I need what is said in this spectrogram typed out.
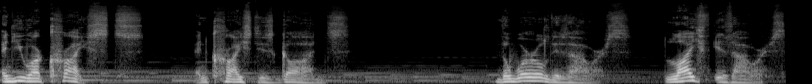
And you are Christ's, and Christ is God's. The world is ours, life is ours,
